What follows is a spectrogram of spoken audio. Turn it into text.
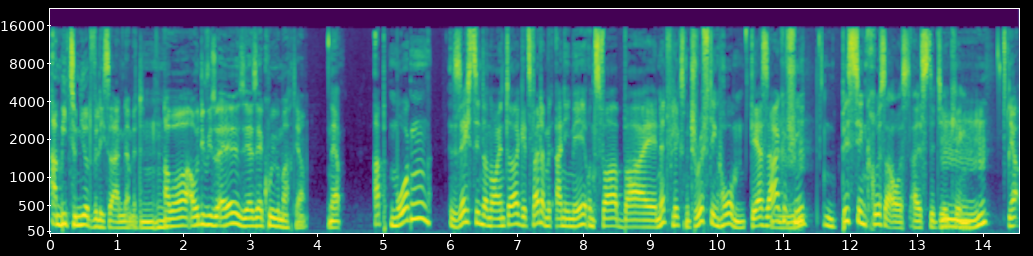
Ambitioniert, will ich sagen damit. Mhm. Aber audiovisuell sehr, sehr cool gemacht, ja. Ja. Ab morgen 16.09. geht's weiter mit Anime und zwar bei Netflix mit Drifting Home. Der sah mhm. gefühlt ein bisschen größer aus als The Deer King. Mhm. Ja,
